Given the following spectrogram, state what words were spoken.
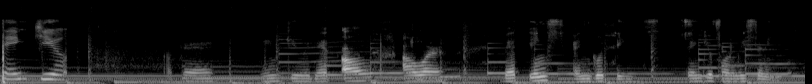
Thank you. Okay, thank you. That all our bad things and good things. Thank you for listening.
